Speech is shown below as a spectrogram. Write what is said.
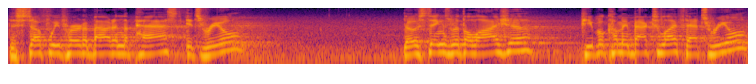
The stuff we've heard about in the past, it's real. Those things with Elijah, people coming back to life, that's real.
